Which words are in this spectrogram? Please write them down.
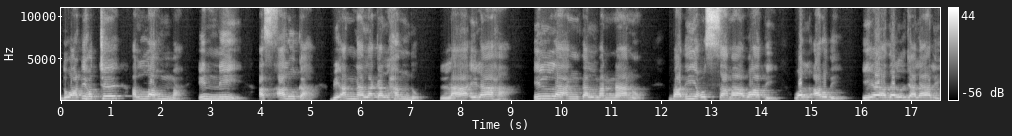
দোয়াটি হচ্ছে, আল্লাহুম্মা ইন্নি আস আলুকা বিআন্না লাকাল হামদু, লা ইলাহা ইল্লা আনতাল মান্নানু, বাদিউস সামাওয়াতি ওয়াল আরদি, ইয়া যাল জালালি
